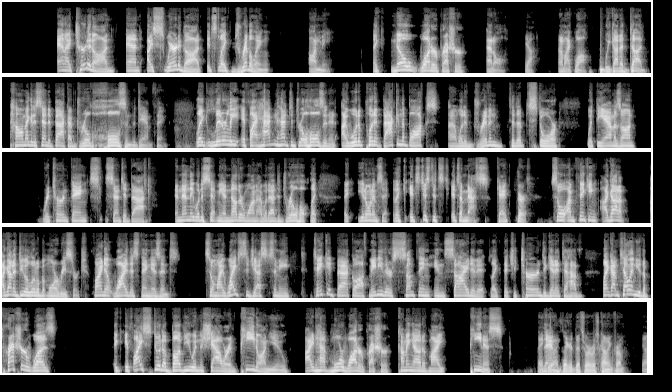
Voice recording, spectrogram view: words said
and I turn it on and I swear to God, it's like dribbling on me. Like no water pressure at all. Yeah. And I'm like, well, we got a dud. How am I going to send it back? I've drilled holes in the damn thing. Like literally, if I hadn't had to drill holes in it, I would have put it back in the box and I would have driven to the store with the Amazon return thing, s- sent it back, and then they would have sent me another one. I would have had to drill hole like, uh, you know what I'm saying? Like it's just it's it's a mess. Okay. sure. So I'm thinking I gotta I gotta do a little bit more research, find out why this thing isn't. So my wife suggests to me, take it back off. Maybe there's something inside of it, like that you turn to get it to have. Like I'm telling you, the pressure was. If I stood above you in the shower and peed on you, I'd have more water pressure coming out of my penis Thank you. I figured that's where it was coming from. Yeah.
